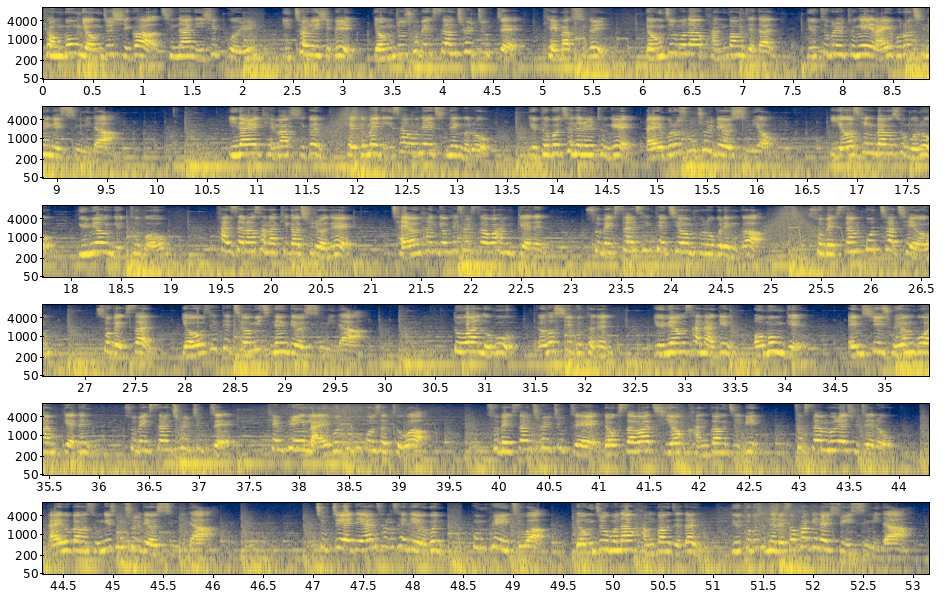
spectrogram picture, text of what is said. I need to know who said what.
Speaker 1: 경북 영주시가 지난 29일 2021 영주 소백산 철쭉제 개막식을 영주문화관광재단 유튜브를 통해 라이브로 진행했습니다. 이날 개막식은 개그맨 이상훈의 진행으로 유튜브 채널을 통해 라이브로 송출되었으며 이어 생방송으로 유명 유튜버 한사랑 사나키가 출연해 자연환경 해설사와 함께하는 소백산 생태체험 프로그램과 소백산 꽃차 체험, 소백산 여우 생태체험이 진행되었습니다. 또한 오후 6시부터는 유명 산악인 어몽길, MC 조영구와 함께하는 소백산 철쭉제 캠페인 라이브 토크 콘서트와 소백산 철쭉제 역사와 지역 관광지 및 특산물의 주제로 라이브 방송이 송출되었습니다. 축제에 대한 상세 내용은 홈페이지와 영주문화관광재단 유튜브 채널에서 확인할 수 있습니다.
